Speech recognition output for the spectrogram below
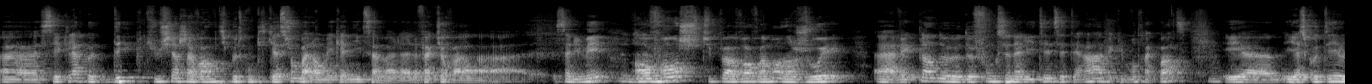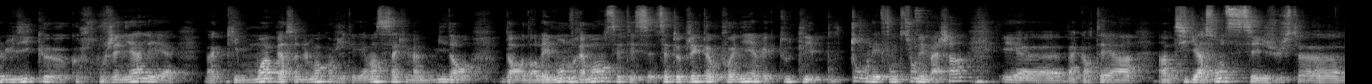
Euh, c'est clair que dès que tu cherches à avoir un petit peu de complications, bah là en mécanique, ça va, la, la facture va s'allumer. En revanche, tu peux avoir vraiment un jouet avec plein de, de fonctionnalités, etc. Avec une montre à quartz. Mm. Et euh, et il y a ce côté ludique que, que je trouve génial et euh, bah, qui moi personnellement quand j'étais gamin, c'est ça qui m'a mis dans dans, dans les montres vraiment. C'était cet objet que t'as au poignet avec toutes les boutons, les fonctions, les machins. Et euh, bah, quand t'es un, un petit garçon, c'est juste euh,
